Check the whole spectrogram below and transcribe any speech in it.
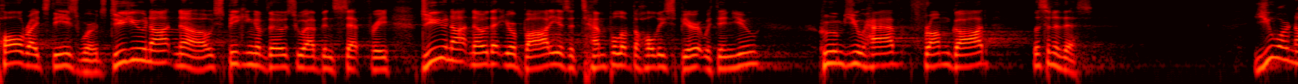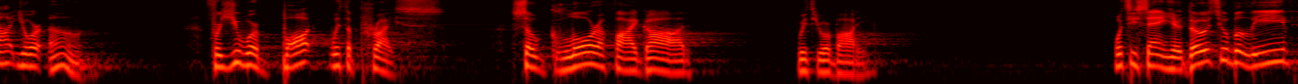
Paul writes these words Do you not know, speaking of those who have been set free, do you not know that your body is a temple of the Holy Spirit within you, whom you have from God? Listen to this. You are not your own, for you were bought with a price. So glorify God with your body. What's he saying here? Those who believe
